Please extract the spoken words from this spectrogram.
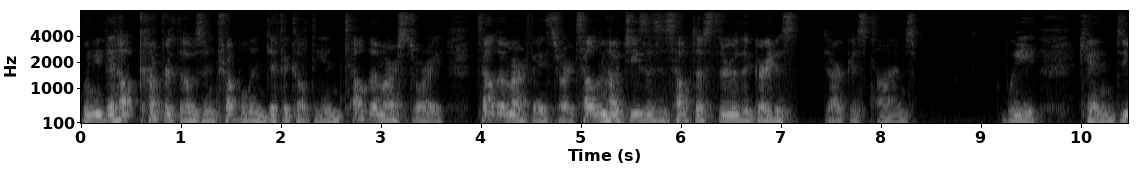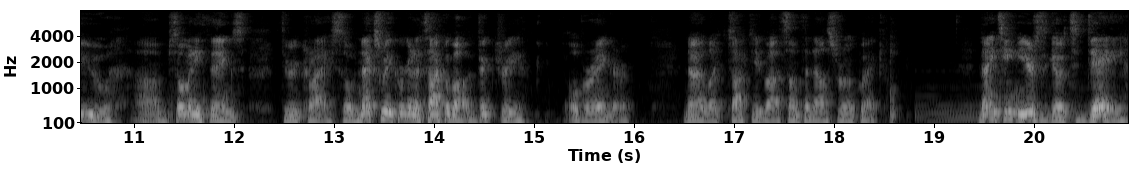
We need to help comfort those in trouble and difficulty and tell them our story. Tell them our faith story. Tell them how Jesus has helped us through the greatest, darkest times. We can do um, so many things through Christ. So, next week, we're going to talk about victory over anger. Now, I'd like to talk to you about something else real quick. 19 years ago today,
